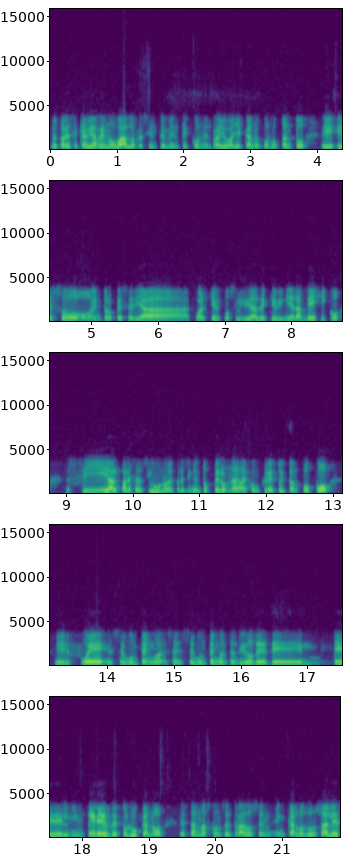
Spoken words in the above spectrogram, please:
me parece que había renovado recientemente con el Rayo Vallecano, por lo tanto, eh, eso entorpecería cualquier posibilidad de que viniera a México. Sí, al parecer sí hubo un ofrecimiento, pero nada concreto y tampoco eh, fue, según tengo, se, según tengo entendido, de, de del interés de Toluca, ¿no? Están más concentrados en, en Carlos González,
